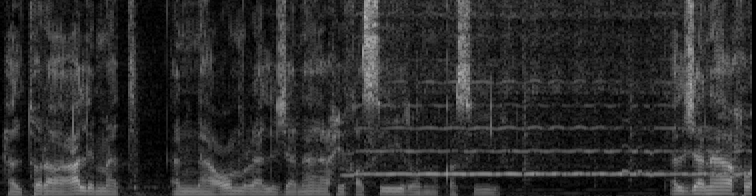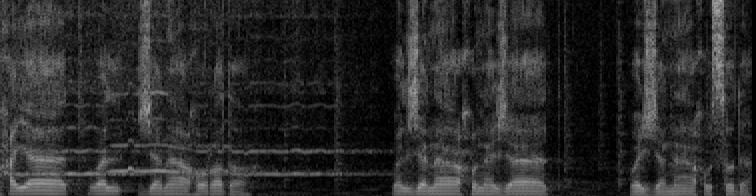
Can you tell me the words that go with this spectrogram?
هل ترى علمت أن عمر الجناح قصير قصير؟ الجناح حياة والجناح رضا والجناح نجاة والجناح سدى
